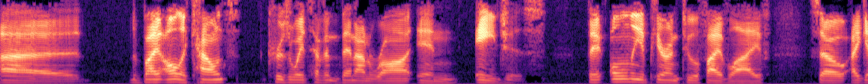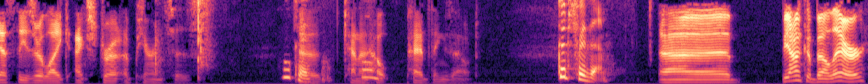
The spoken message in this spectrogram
uh by all accounts cruiserweights haven't been on Raw in ages. They only appear on 205 live. So I guess these are like extra appearances Okay, to kind of help pad things out. good for them. Uh, Bianca Belair,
